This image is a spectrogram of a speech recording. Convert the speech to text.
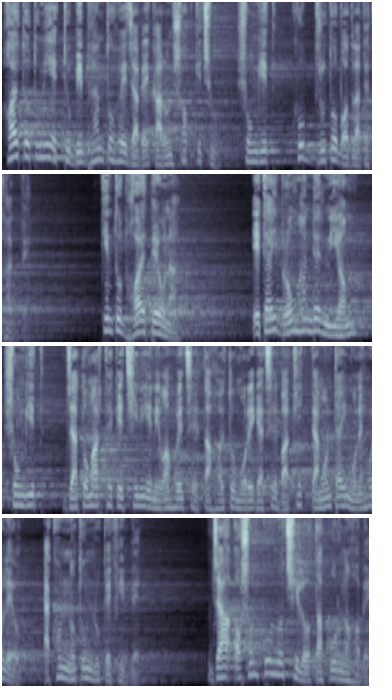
হয়তো তুমি একটু বিভ্রান্ত হয়ে যাবে কারণ সবকিছু সংগীত খুব দ্রুত বদলাতে থাকবে। কিন্তু ভয় পেও না। এটাই ব্রহ্মাণ্ডের নিয়ম, সংগীত, যা তোমার থেকে ছিনিয়ে নেওয়া হয়েছে তা হয়তো মরে গেছে বা ঠিক তেমনটাই মনে হলেও এখন নতুন রূপে ফিরবে। যা অসম্পূর্ণ ছিল তা পূর্ণ হবে।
